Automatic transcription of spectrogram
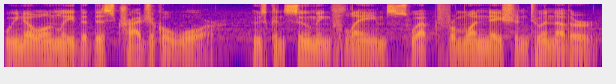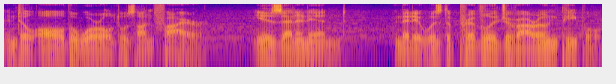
We know only that this tragical war, whose consuming flames swept from one nation to another until all the world was on fire, is at an end, and that it was the privilege of our own people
